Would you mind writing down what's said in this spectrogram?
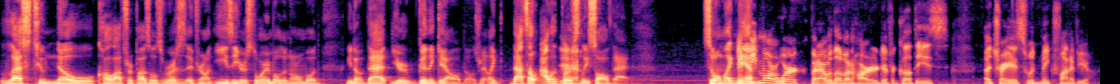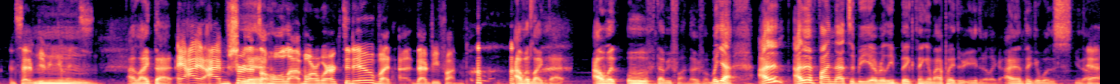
less to no call outs for puzzles versus if you're on easy or story mode or normal mode, you know, that you're gonna get all of those, right? Like that's how I would Yeah. personally solve that. So I'm like, It'd man, be more work, but I would love on harder difficulties. Atreus would make fun of you instead of giving you hints. I like that. I, I'm sure that's a whole lot more work to do, but uh, that'd be fun. I would like that. I would ooh, that'd be fun. That'd be fun. But yeah, I didn't I didn't find that to be a really big thing in my playthrough either. Like I didn't think it was, you know. yeah,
